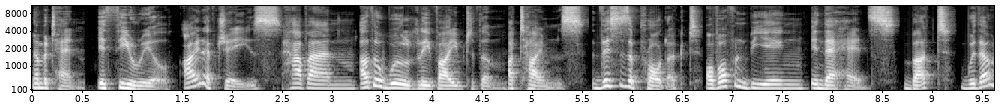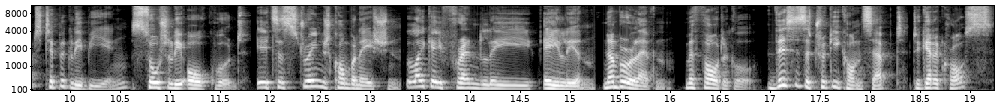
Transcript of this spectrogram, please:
Number 10. Ethereal. INFJs have an otherworldly vibe to them at times. This is a product of often being in their heads, but without typically being socially awkward. It's a strange combination, like a friendly alien. Number 11. Methodical. This is a tricky concept to get across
